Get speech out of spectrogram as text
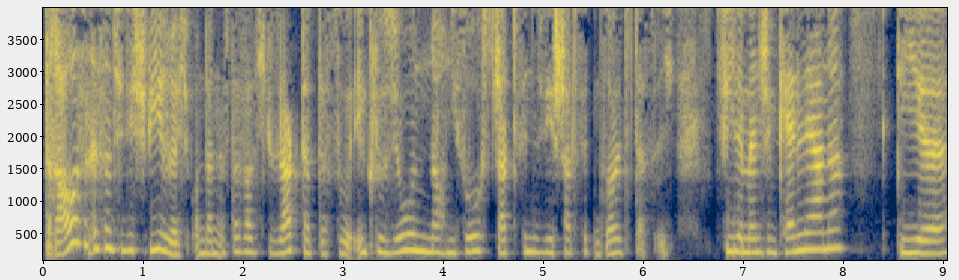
Draußen ist natürlich schwierig und dann ist das, was ich gesagt habe, dass so Inklusion noch nicht so stattfindet, wie es stattfinden sollte, dass ich viele Menschen kennenlerne, die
